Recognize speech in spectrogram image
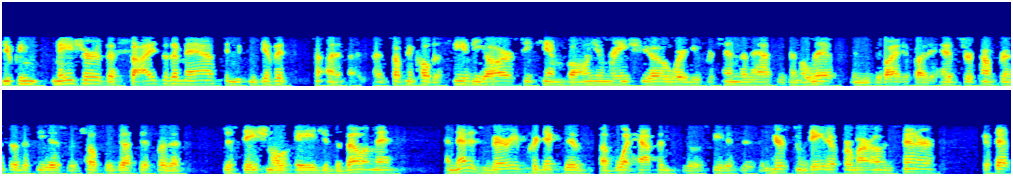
You can measure the size of the mass, and you can give it a, a, uh, uh, something called a CVR, CCAM volume ratio, where you pretend the mass is an ellipse, and you divide it by the head circumference of the fetus, which helps adjust it for the gestational age of development. And that is very predictive of what happens to those fetuses. And here's some data from our own center. If that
